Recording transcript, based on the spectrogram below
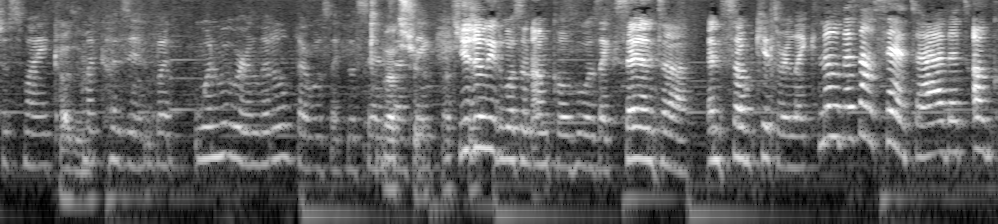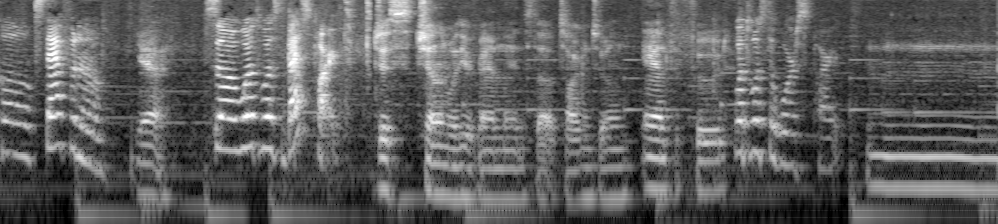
just my Cousin. my cousin. But when we were little, there was like the Santa That's true, thing. that's true. Usually it was an uncle who was like Santa, and some kids were like, No, that's not Santa, that's Uncle Stefano. Yeah, So what was the best part? just chilling with your family and stuff, talking to them. And for food. What was the worst part? Mm,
